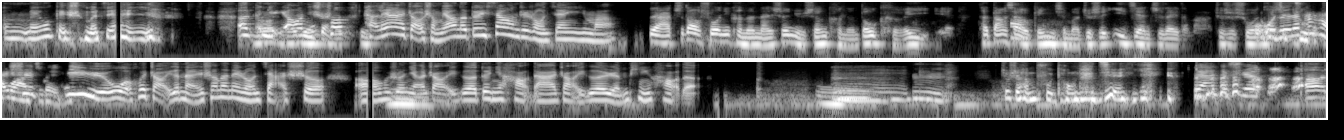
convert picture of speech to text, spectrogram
嗯，没有给什么建议。呃，你哦，你是说谈恋爱找什么样的对象这种建议吗？对啊，知道说你可能男生女生可能都可以，他当下有给你什么就是意见之类的吗？就是说，我觉得他还是基于我会找一个男生的那种假设，呃，会说你要找一个对你好的啊，找一个人品好的，嗯，嗯，嗯，就是很普通的建议。对啊，就是呃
